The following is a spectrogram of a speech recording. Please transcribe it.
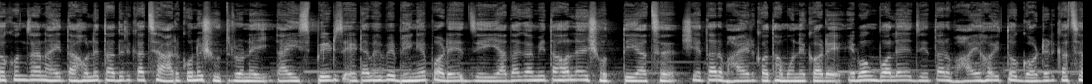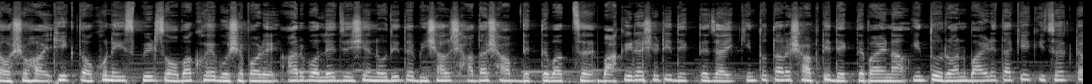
তখন জানায়, তাহলে তাদের কাছে আর কোনো সূত্র নেই। তাই স্পিডস এটা ভেবে ভেঙে পড়ে যে ইয়াদাগামি তাহলে সত্যি আছে। সে তার ভাইয়ের কথা মনে করে এবং বলে যে তার ভাই হয়তো গডের কাছে অসহায়। ঠিক তখন এই স্পিডস অবাক হয়ে বসে পড়ে আর বলে যে সে নদীতে বিশাল সাদা সাপ দেখতে পাচ্ছে। বাকিরা সেটি দেখতে যায়, কিন্তু তারা সাপটি দেখতে পায় না। কিন্তু রন বাইরে তাকিয়ে কিছু একটা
